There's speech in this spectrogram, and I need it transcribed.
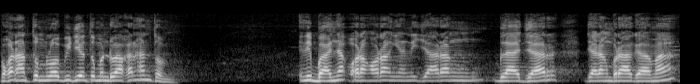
Bukan antum lobby dia untuk mendoakan antum. Ini banyak orang-orang yang ini jarang belajar, jarang beragama,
